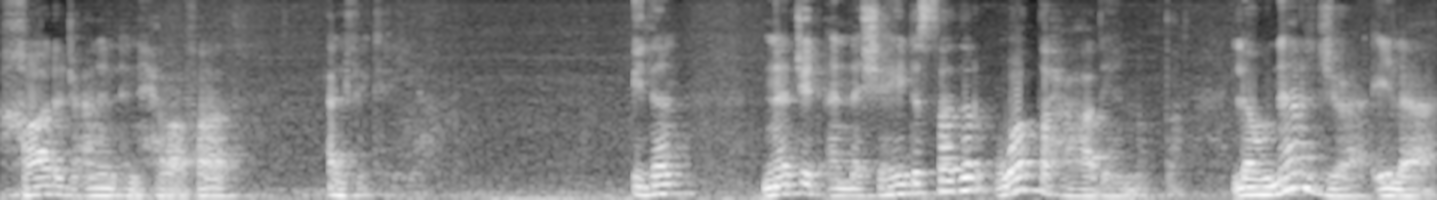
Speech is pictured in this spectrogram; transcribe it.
خارج عن الانحرافات الفكرية. إذا نجد أن الشهيد الصدر وضح هذه النقطة. لو نرجع إلى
